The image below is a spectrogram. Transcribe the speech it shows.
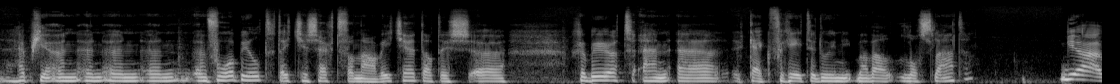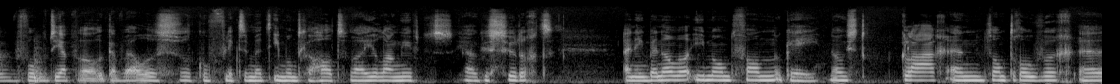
Heb je een, een, een, een, een voorbeeld dat je zegt van, nou weet je, dat is eh, gebeurd. En eh, kijk, vergeten doe je niet, maar wel loslaten. Ja, bijvoorbeeld, je hebt wel, ik heb wel eens conflicten met iemand gehad waar heel lang heeft ja, gesudderd. En ik ben dan wel iemand van, oké, nou is het klaar en zand erover. Eh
